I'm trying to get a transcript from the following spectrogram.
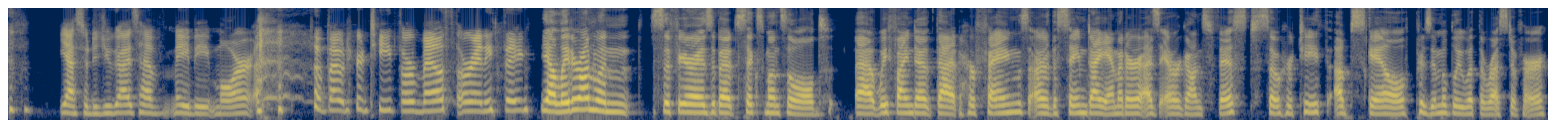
yeah. So, did you guys have maybe more about her teeth or mouth or anything? Yeah, later on when Saphira is about six months old, uh, we find out that her fangs are the same diameter as Eragon's fist, so her teeth upscale, presumably with the rest of her,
